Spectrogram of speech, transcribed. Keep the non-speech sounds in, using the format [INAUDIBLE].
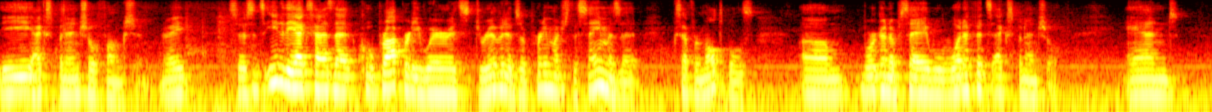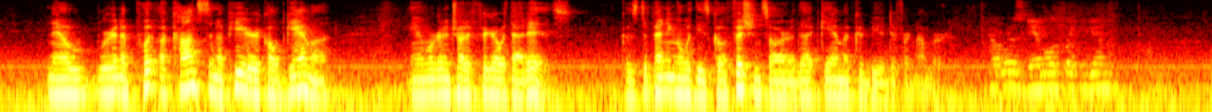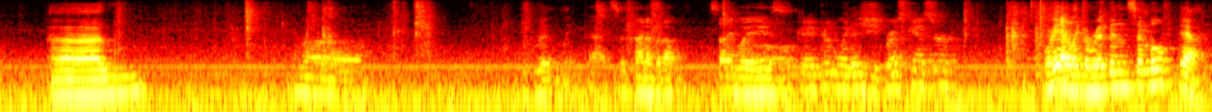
The exponential function, right? So since e to the x has that cool property where its derivatives are pretty much the same as it, except for multiples, um, we're going to say, well, what if it's exponential? And now we're going to put a constant up here called gamma, and we're going to try to figure out what that is. Because depending on what these coefficients are, that gamma could be a different number. How does gamma look like again? Uh, uh, written like that, so kind of an up, sideways. Oh, okay, kind of like the breast cancer. Or yeah, like a ribbon symbol. Yeah.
